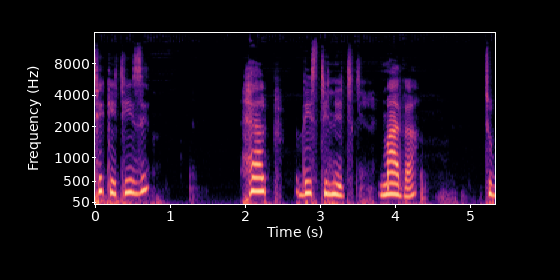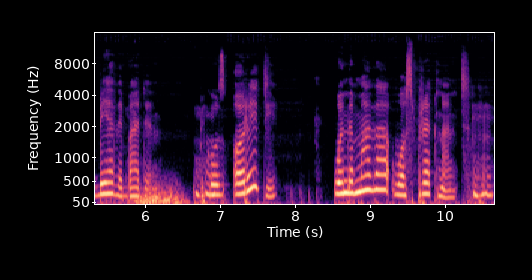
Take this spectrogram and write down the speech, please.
take it easy, help this teenage mother to bear the burden. Because already when the mother was pregnant Mhm.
